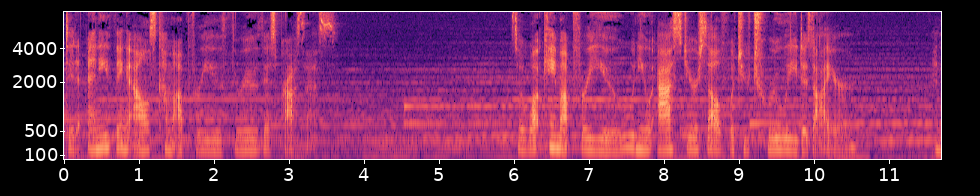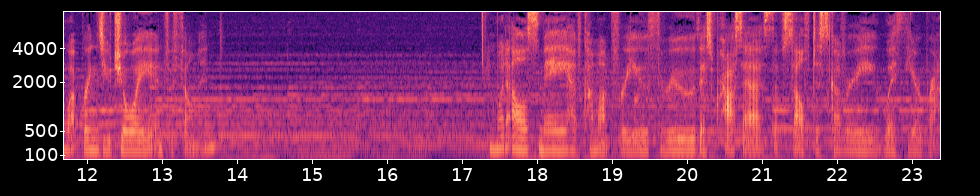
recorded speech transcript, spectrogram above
Did anything else come up for you through this process? So, what came up for you when you asked yourself what you truly desire and what brings you joy and fulfillment? And what else may have come up for you through this process of self discovery with your breath?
